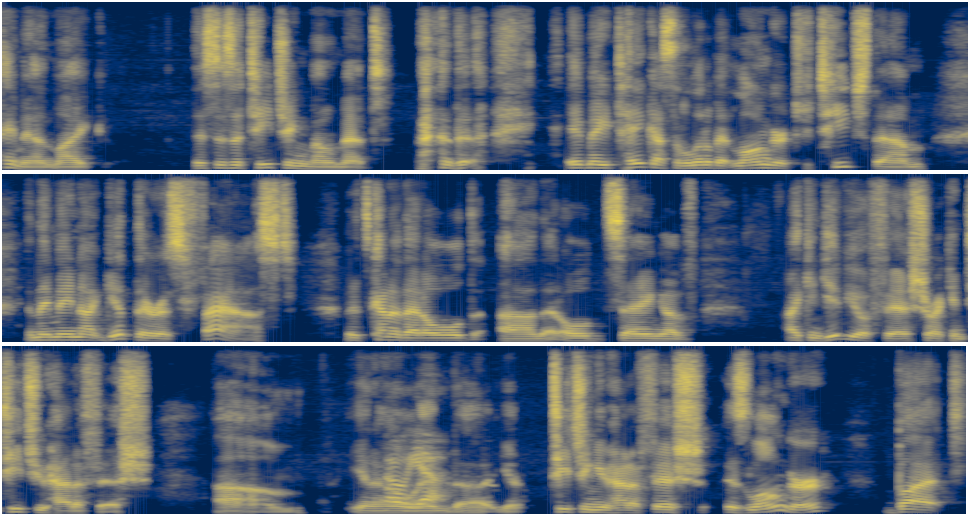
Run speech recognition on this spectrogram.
hey, man, like this is a teaching moment. it may take us a little bit longer to teach them and they may not get there as fast. But it's kind of that old uh, that old saying of I can give you a fish or I can teach you how to fish. Um, you know, oh, yeah. and uh, you know, teaching you how to fish is longer, but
